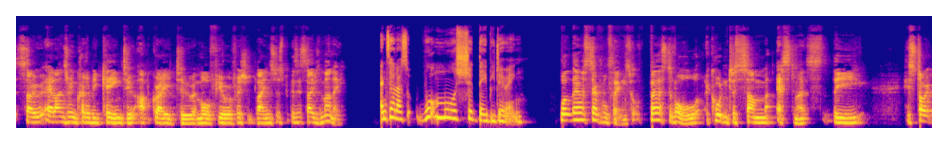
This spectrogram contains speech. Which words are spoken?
So airlines are incredibly keen to upgrade to more fuel efficient planes just because it saves money. And tell us, what more should they be doing? Well, there are several things. First of all, according to some estimates, the historic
